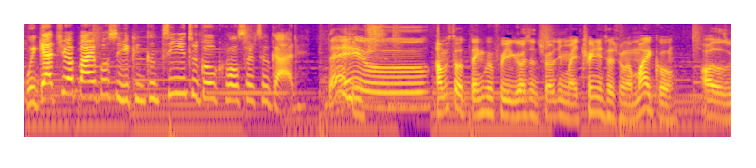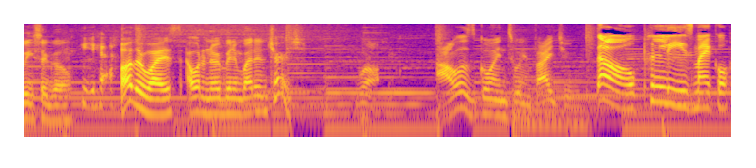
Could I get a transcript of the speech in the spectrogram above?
we got you a Bible so you can continue to go closer to God. Heyo. I'm so thankful for you guys interrupting my training session with Michael all those weeks ago. Yeah. Otherwise, I would have never been invited to church. Well, I was going to invite you. Oh, please, Michael.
